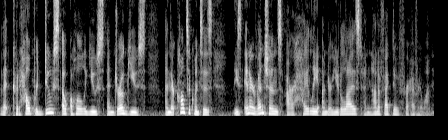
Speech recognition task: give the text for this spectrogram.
that could help reduce alcohol use and drug use and their consequences, these interventions are highly underutilized and not effective for everyone.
